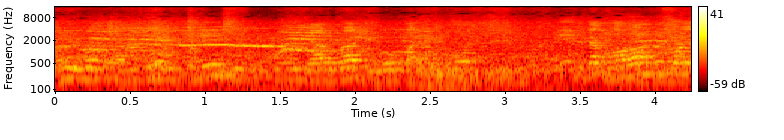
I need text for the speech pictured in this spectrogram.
কৰিব ইয়াৰ পৰা দিব পাৰিম এতিয়া হৰণটো কৰি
